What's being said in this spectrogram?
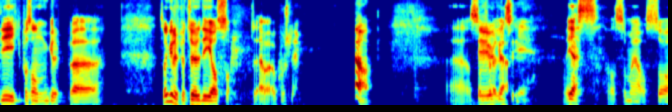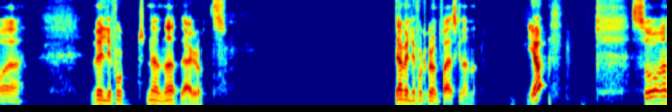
de gikk på sånn gruppe Sånn gruppetur, de også. Så det var jo koselig. Ja. Eh, Det føler jeg si. Yes. Og så må jeg også eh, veldig fort nevne Det jeg glemt. Jeg har veldig fort glemt hva jeg skulle nevne. Ja. Så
